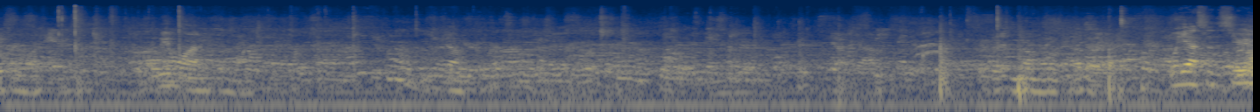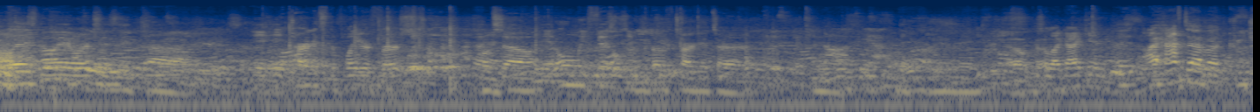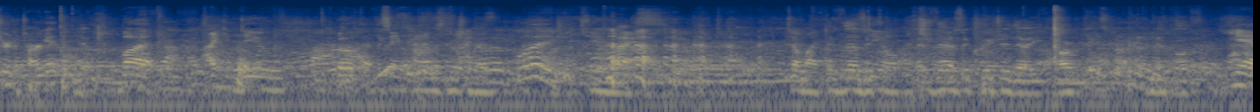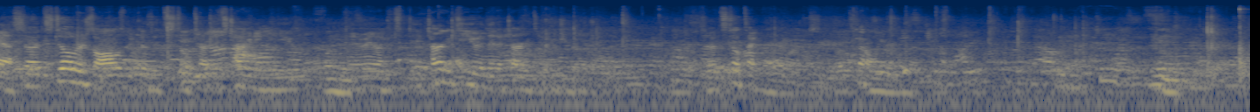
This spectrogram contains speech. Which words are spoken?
I think three more. So we have one. You go. Well, yeah. So the Searing Blaze, the way it works is it, uh, it it targets the player first, and so it only fizzles if both targets are not there. you know what I mean? Okay. So like I can, I have to have a creature to target, but I can do both at the same time essentially to, to like if there's a if there's a creature there, you target it. Both. Yeah, so it still resolves because it's still tar- it's targeting you. You know what I mean? Like it targets you and then it targets a creature. So it still technically works. It's kind of weird. Go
